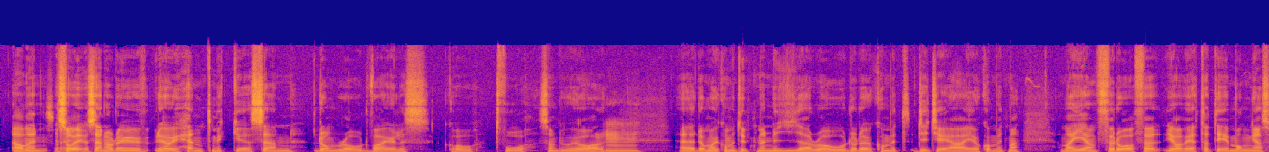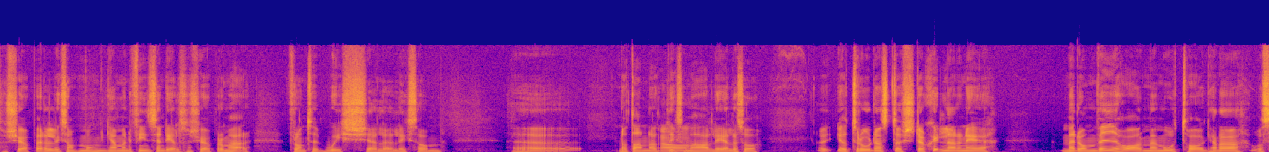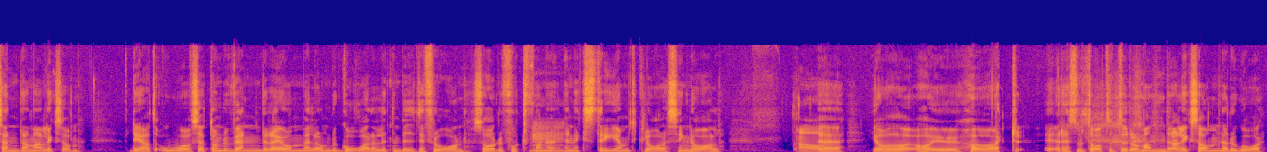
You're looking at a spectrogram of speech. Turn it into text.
Ja, men Så så sen har det ju, det har ju hänt mycket sen de Rode Wireless Go 2 som du och jag har. Mm. Eh, De har ju kommit ut med nya Rode och det har kommit DJI har kommit. Man, man jämför då, för jag vet att det är många som köper, eller liksom många, men det finns en del som köper de här från typ Wish eller liksom eh, något annat, Ja. liksom Ali eller så. Jag tror den största skillnaden är med de vi har med mottagarna och sändarna liksom. Det är att oavsett om du vänder dig om eller om du går en liten bit ifrån så har du fortfarande Mm. en extremt klar signal. Ja. Eh, Jag har ju hört resultatet ur de andra liksom när du går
